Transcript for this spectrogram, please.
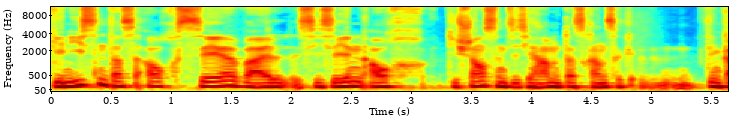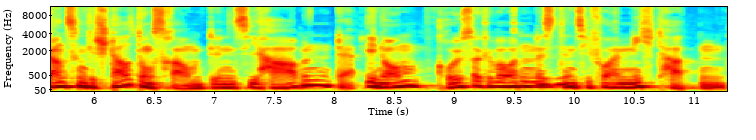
genießen das auch sehr, weil sie sehen auch die Chancen, die sie haben, das ganze, den ganzen Gestaltungsraum, den sie haben, der enorm größer geworden ist, mhm. den sie vorher nicht hatten.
